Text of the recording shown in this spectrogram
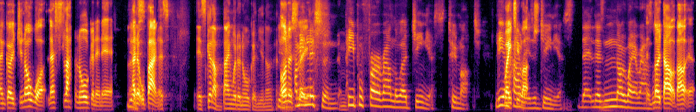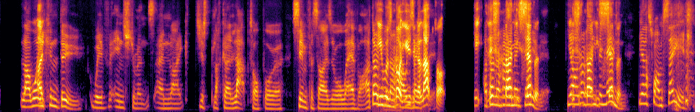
and go, "Do you know what? Let's slap an organ in here and it will bang." It's, it's gonna bang with an organ, you know. yeah. honestly. I mean, listen, Mm. people throw around the word genius too much. Liam Way too Howlett is a genius. There, there's no way around. There's it. no doubt about it. like what I- he can do with instruments and like just like a laptop or a synthesizer or whatever. I don't. He even was not how using a makes it. laptop. He, I this don't is know how he makes any of '97. it. Yeah, This I is know, even then. '97. Yeah, that's what I'm saying.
